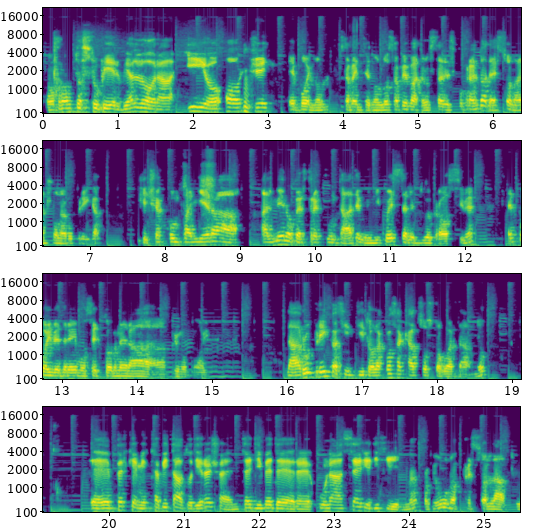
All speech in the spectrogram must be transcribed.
Sono pronto a stupirvi. Allora, io oggi, e voi non, giustamente non lo sapevate, lo state scoprendo adesso, lancio una rubrica che ci accompagnerà almeno per tre puntate, quindi queste e le due prossime, e poi vedremo se tornerà prima o poi. La rubrica si intitola Cosa cazzo sto guardando? Eh, perché mi è capitato di recente di vedere una serie di film, proprio uno appresso all'altro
